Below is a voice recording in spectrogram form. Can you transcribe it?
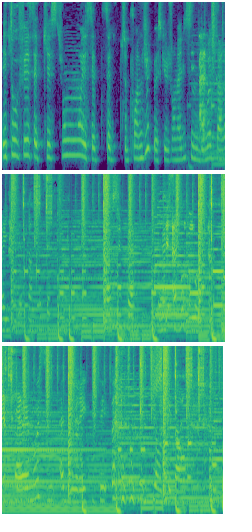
étoffer cette question et cette, cette, ce point de vue, parce que journalisme de mode, pareil, il y a plein de concepts. Moi aussi, hâte de réécouter en préparant.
